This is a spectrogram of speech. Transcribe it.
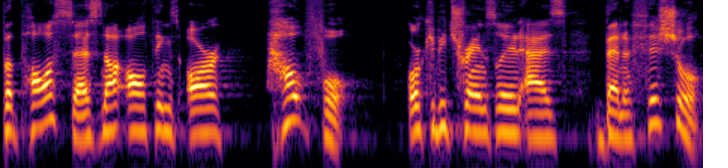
But Paul says, Not all things are helpful, or it could be translated as beneficial.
